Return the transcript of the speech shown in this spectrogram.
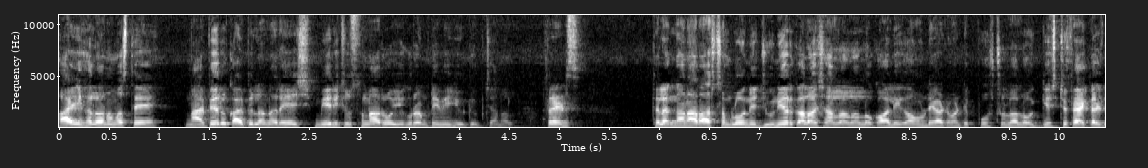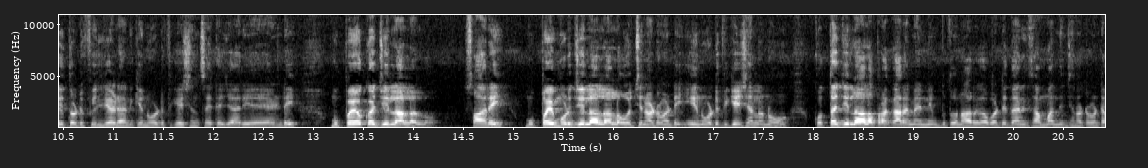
హాయ్ హలో నమస్తే. నా పేరు కాపిల నరేష్. మీరు చూస్తున్నారు యుగురం TV YouTube channel. Friends Telangana రాష్ట్రంలోని జూనియర్ కళాశాలలలో ఖాళీగా ఉండే అటువంటి పోస్టులలో గెస్ట్ ఫ్యాకల్టీతో ఫిల్ చేయడానికి నోటిఫికేషన్స్ అయితే జారీ అయ్యాయండి. ముప్పై ఒక్క జిల్లాలలో సారీ ముప్పై మూడు జిల్లాలలో వచ్చినటువంటి ఈ నోటిఫికేషన్లను కొత్త జిల్లాల ప్రకారమే నింపుతున్నారు కాబట్టి దానికి సంబంధించినటువంటి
